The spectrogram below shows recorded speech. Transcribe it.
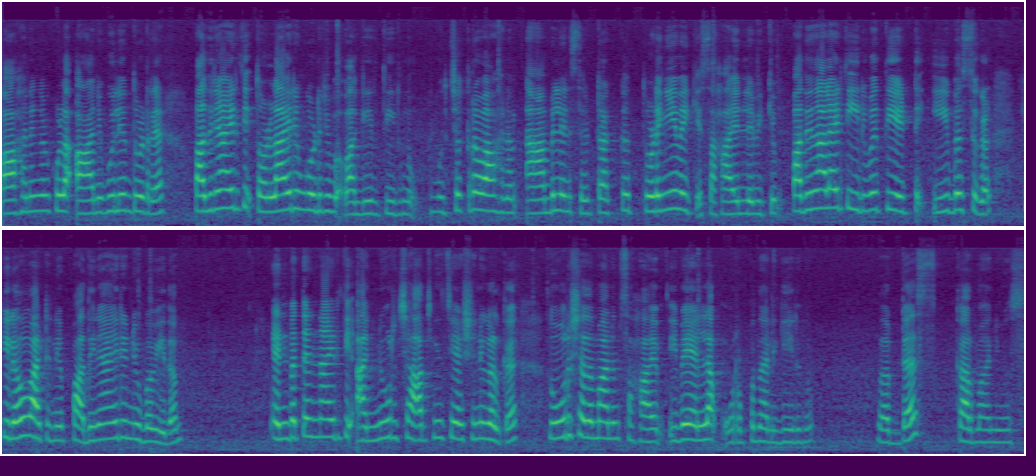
വാഹനങ്ങൾക്കുള്ള ആനുകൂല്യം തുടരാൻ പതിനായിരത്തി തൊള്ളായിരം കോടി രൂപ വകയിരുത്തിയിരുന്നു. മുച്ചക്ര വാഹനം ആംബുലൻസ് ട്രക്ക് തുടങ്ങിയവയ്ക്ക് സഹായം ലഭിക്കും. പതിനാലായിരത്തി ഇരുപത്തി എട്ട് ഇ ബസ്സുകൾ കിലോ വാട്ടിന് പതിനായിരം രൂപ വീതം. എൺപത്തെണ്ണായിരത്തി അഞ്ഞൂറ് ചാർജിംഗ് സ്റ്റേഷനുകൾക്ക് നൂറ് ശതമാനം സഹായം. ഇവയെല്ലാം ഉറപ്പു നൽകിയിരുന്നു. വെബ് ഡെസ്ക് കർമ്മ ന്യൂസ്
